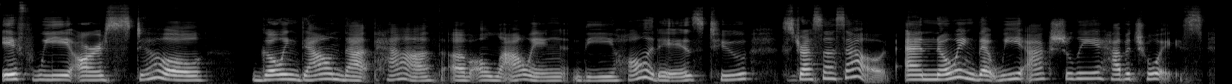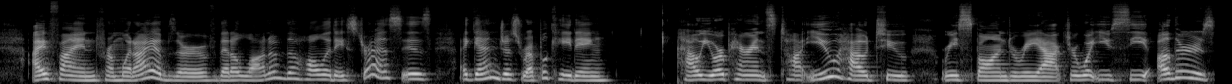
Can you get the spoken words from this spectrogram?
if we are still going down that path of allowing the holidays to stress us out and knowing that we actually have a choice. I find from what I observe that a lot of the holiday stress is, again, just replicating how your parents taught you how to respond or react, or what you see others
